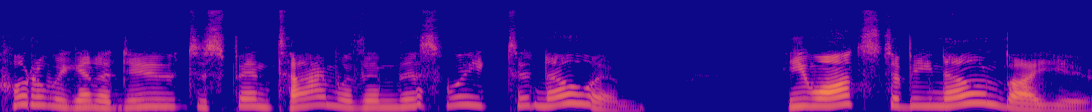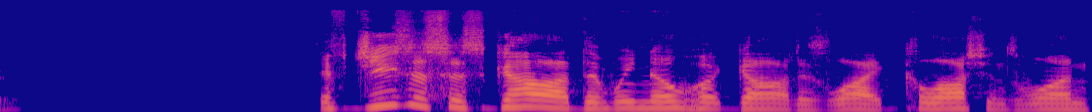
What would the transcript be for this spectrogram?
what are we going to do to spend time with him this week to know him? He wants to be known by you. If Jesus is God, then we know what God is like. Colossians 1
